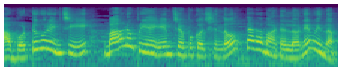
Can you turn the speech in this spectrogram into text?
ఆ బొట్టు గురించి భానుప్రియ ఏం చెప్పుకొచ్చిందో తన మాటల్లోనే విందాం.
